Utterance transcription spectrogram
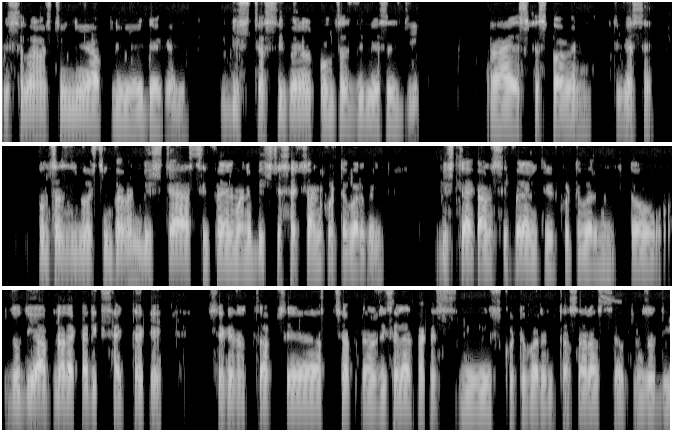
রিসেলার হোস্টিং নিয়ে আপনি এই দেখেন, বিশটা সি প্যানেল পঞ্চাশ জিবি এসএসডি স্পেস পাবেন। ঠিক আছে? পঞ্চাশ জিবি হোস্টিং পাবেন, বিশটা সি প্যানেল মানে বিশটা সাইট রান করতে পারবেন, বিশটা অ্যাকাউন্ট সি প্যানেল ক্রিয়েট করতে পারবেন। তো যদি আপনার একাধিক সাইট থাকে, সেক্ষেত্রে হচ্ছে আপনি- হচ্ছে আপনার রিসেলার প্যাকেজ ইউজ করতে পারেন। তাছাড়া হচ্ছে আপনি যদি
